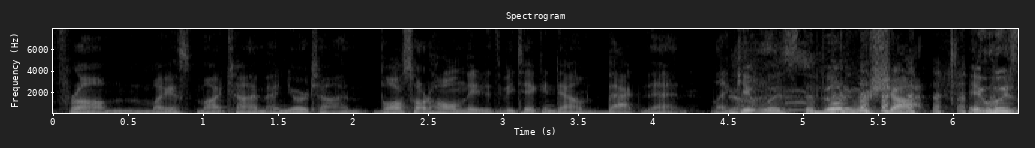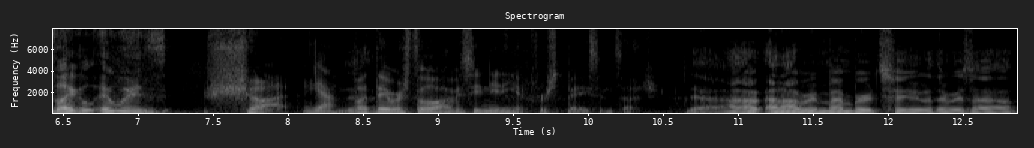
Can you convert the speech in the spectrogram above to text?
from, I guess, my time and your time, Bosshart Hall needed to be taken down back then. Like it was, the building was shot. It was like, it was shot. Yeah. But they were still obviously needing it for space and such. Yeah, I, and I remember too. There was a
